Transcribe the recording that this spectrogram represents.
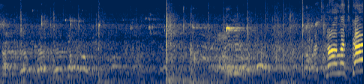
Let's go, let's go!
